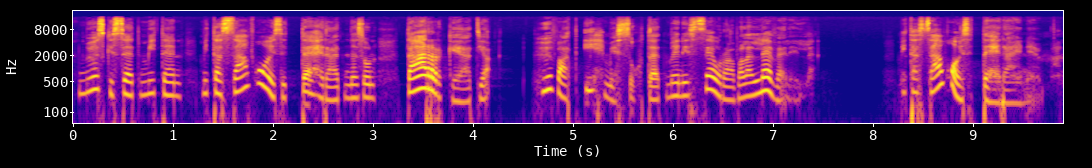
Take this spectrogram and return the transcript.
mutta myöskin se, että miten, mitä sä voisit tehdä, että ne sun tärkeät ja hyvät ihmissuhteet menis seuraavalle levelille. Mitä sä voisit tehdä enemmän?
